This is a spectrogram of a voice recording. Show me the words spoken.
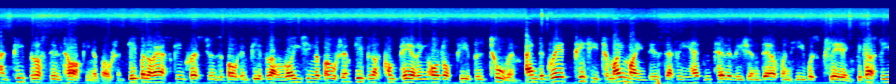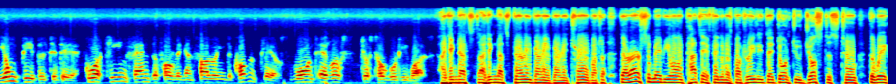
and people are still talking about him. People are asking questions about him. People are writing about him. People are comparing other people to him. And the great pity to my mind is that we hadn't television there when he was playing because the young people today who are keen fans of hurling and following the current players won't ever just how good he was. I think that's I think that's very very very true. But uh, there are some maybe old Pathé films, but really they don't do justice to the way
